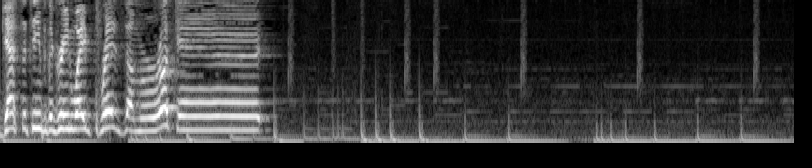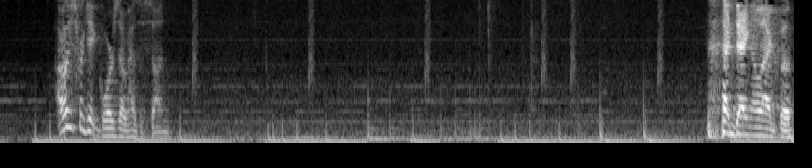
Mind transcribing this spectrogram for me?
Guess the team for the Green Wave Prism Rookie. I always forget Gorzo has a son. Dang Alexa.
